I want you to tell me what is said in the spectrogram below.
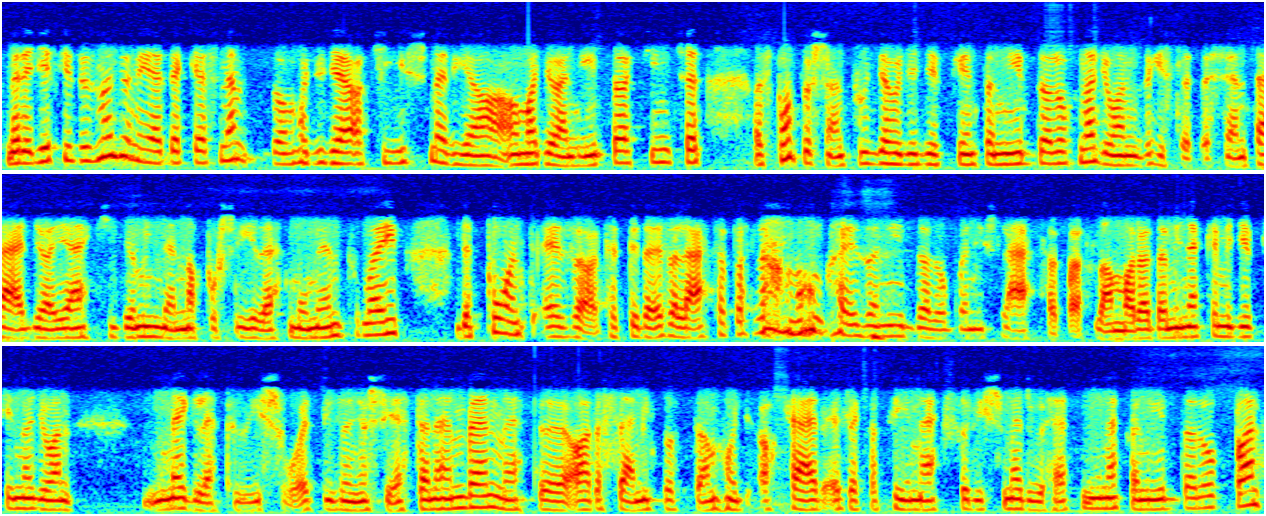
Mert egyébként ez nagyon érdekes, nem tudom, hogy ugye aki ismeri a, a magyar népdalkincset, az pontosan tudja, hogy egyébként a népdalok nagyon részletesen tárgyalják így a mindennapos élet momentumait, de pont ez a, tehát például ez a láthatatlan munka, ez a népdalokban is láthatatlan marad, ami nekem egyébként nagyon meglepő is volt bizonyos értelemben, mert arra számítottam, hogy akár ezek a témák fölismerülhetnének a népdalokban.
